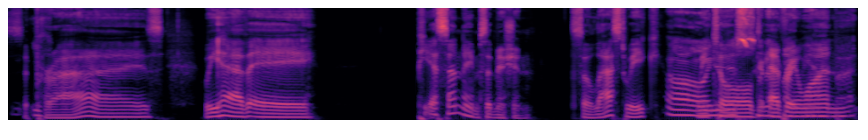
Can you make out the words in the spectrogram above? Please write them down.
Surprise. We have a PSN name submission. So last week, Oh, we knew this was told gonna bite me in the everyone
